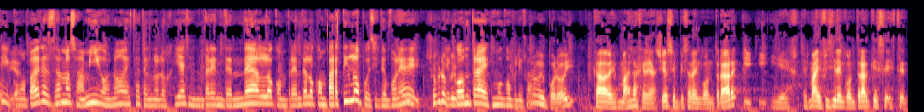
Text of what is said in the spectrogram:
Sí, como padres hacernos amigos ¿no? de esta tecnología, es intentar entenderlo, comprenderlo, compartirlo, pues si te pones de, contra es muy complicado. Yo creo que por hoy cada vez más las generaciones se empiezan a encontrar y, es, más difícil encontrar que, se estén,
